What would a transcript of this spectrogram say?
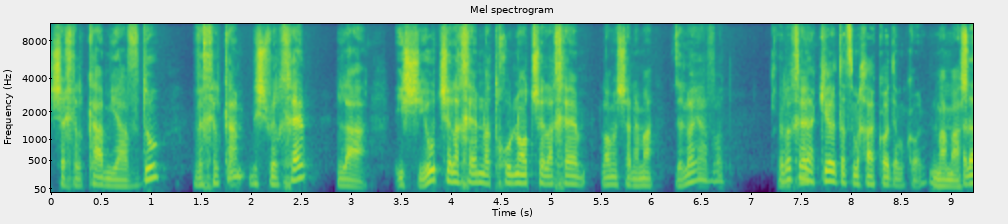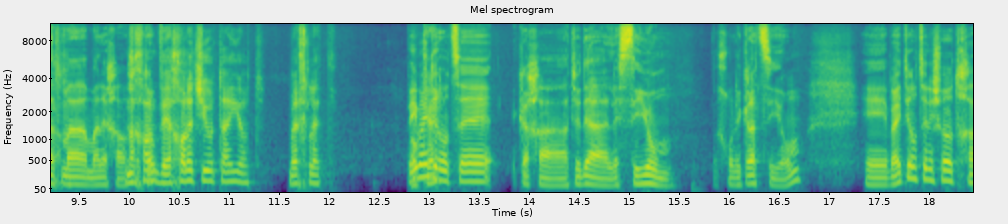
שחלקם יעבדו, וחלקם בשבילכם, לאישיות שלכם, לתכונות שלכם, לא משנה מה, זה לא יעבוד. אתה צריך להכיר את עצמך קודם כל. ממש ככה. לדעת מה, מה לך עושה נכון, טוב. ויכול להיות שיהיו טעיות, בהחלט. ואם אוקיי. הייתי רוצה, ככה, אתה יודע, לסיום, אנחנו לקראת סיום, אה, והייתי רוצה לשאול אותך,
